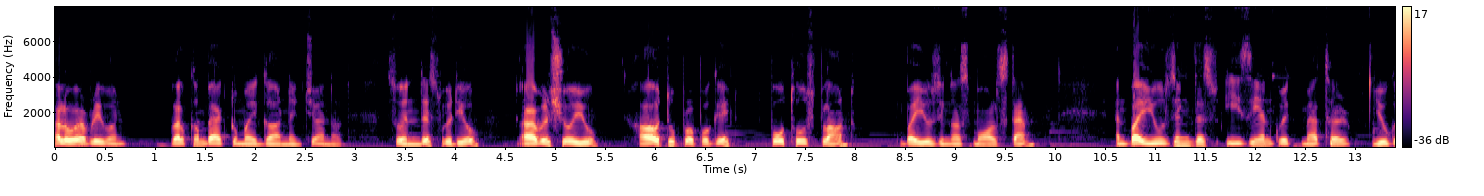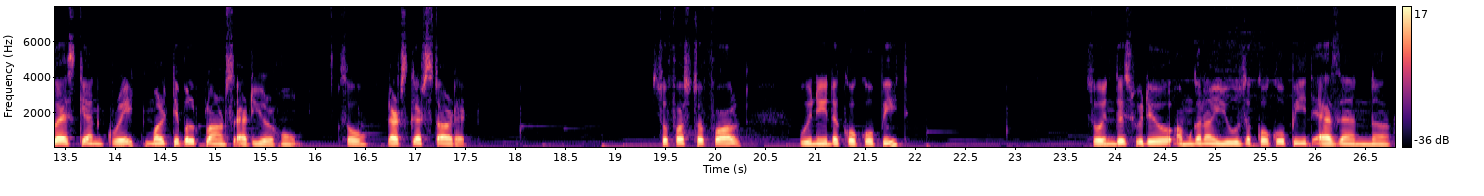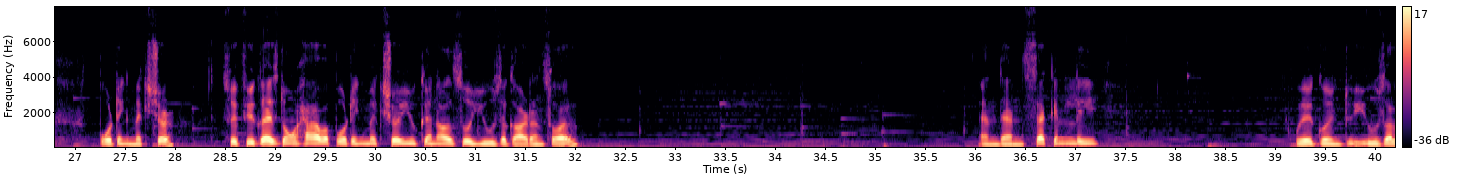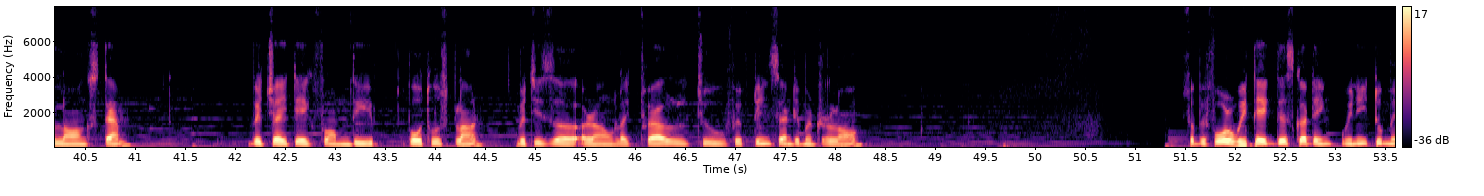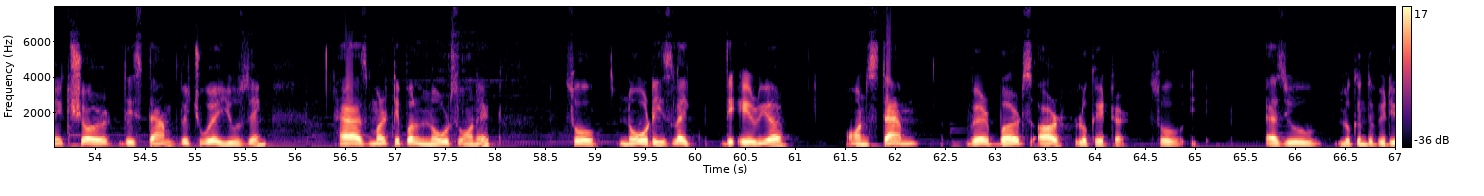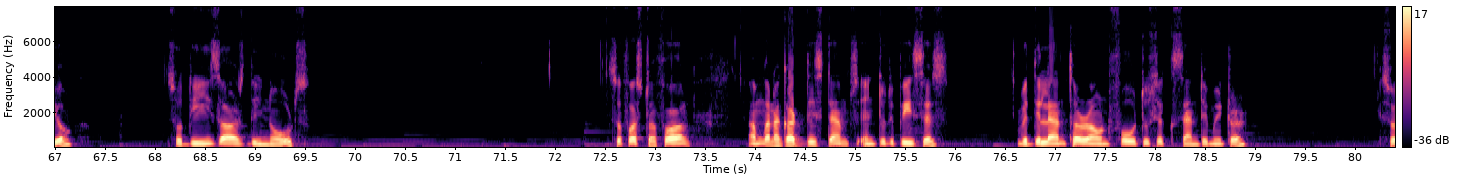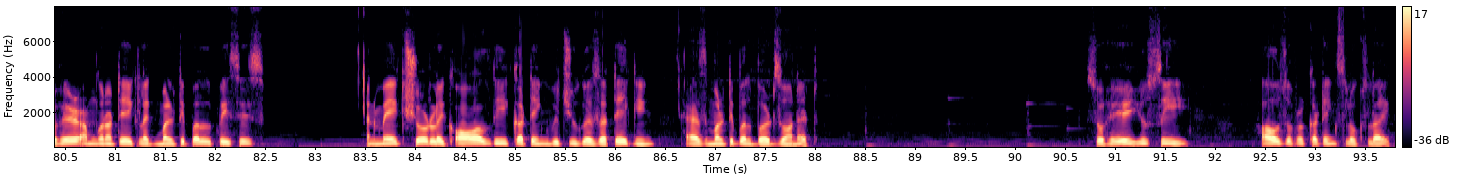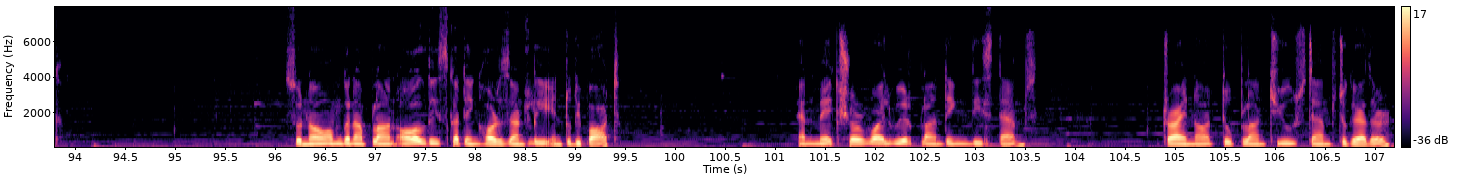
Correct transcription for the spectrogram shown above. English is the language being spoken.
Hello everyone, welcome back to my gardening channel. So in this video, I will show you how to propagate pothos plant by using a small stem. And by using this easy and quick method, you guys can create multiple plants at your home. So let's get started. So first of all, we need a coco peat. So in this video, I'm gonna use a coco peat as an uh, potting mixture so if you guys don't have a potting mixture you can also use a garden soil. And then secondly we're going to use a long stem which I take from the pothos plant which is uh, around like 12 to 15 centimeter long. So before we take this cutting we need to make sure the stem which we are using has multiple nodes on it so node is like the area on stem where buds are located. So as you look in the video so these are the nodes. So first of all I'm gonna cut these stems into the pieces with the length around 4 to 6 centimeter. So here I'm gonna take like multiple pieces and make sure like all the cutting which you guys are taking has multiple buds on it so here you see how our cuttings looks like. So now I'm gonna plant all these cutting horizontally into the pot. And make sure while we are planting these stems try not to plant two stems together.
